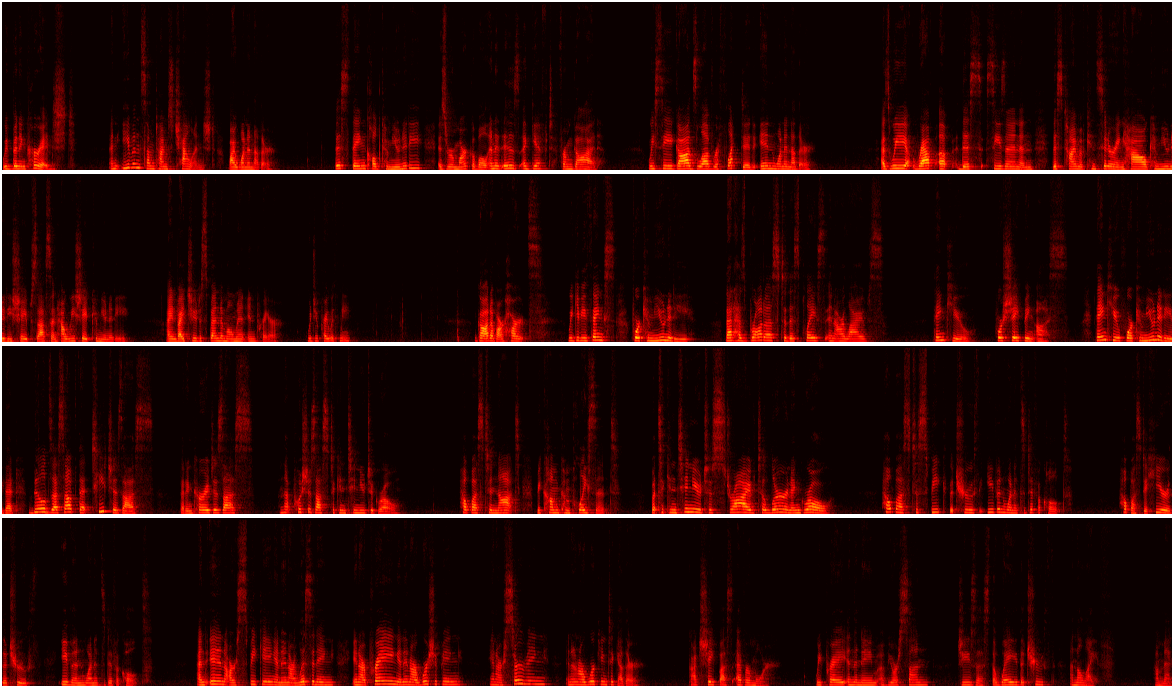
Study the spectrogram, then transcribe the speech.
We've been encouraged and even sometimes challenged by one another. This thing called community is remarkable and it is a gift from God. We see God's love reflected in one another. As we wrap up this season and this time of considering how community shapes us and how we shape community, I invite you to spend a moment in prayer. Would you pray with me? God of our hearts, we give you thanks for community that has brought us to this place in our lives. Thank you for shaping us. Thank you for community that builds us up, that teaches us, that encourages us, and that pushes us to continue to grow. Help us to not become complacent, but to continue to strive to learn and grow. Help us to speak the truth even when it's difficult. Help us to hear the truth even when it's difficult. And in our speaking and in our listening, in our praying and in our worshiping, in our serving and in our working together, God, shape us evermore. We pray in the name of your Son, Jesus, the way, the truth, and the life. Amen.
